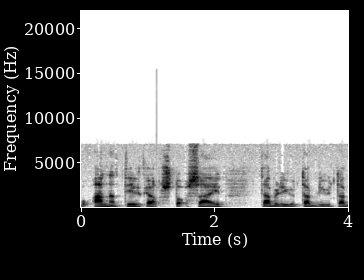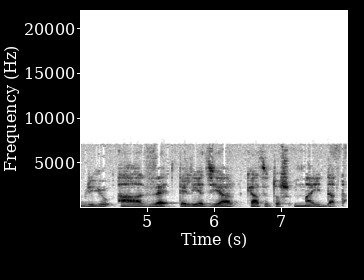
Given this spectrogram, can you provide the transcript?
που ανατίθηκαν στο site www.aad.gr κάθετος My Data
